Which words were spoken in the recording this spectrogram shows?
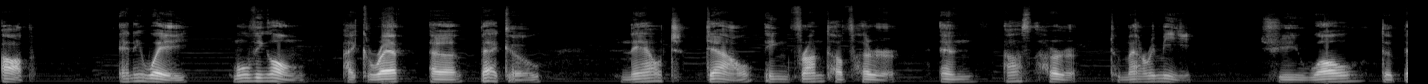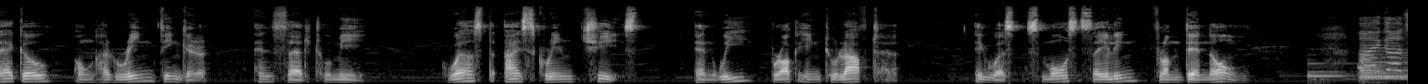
up. Anyway, moving on, I grabbed a bagel, knelt down in front of her, and asked her to marry me. She wore the bagel on her ring finger and said to me, Where's the ice cream cheese? And we broke into laughter. It was smooth sailing from then on. I got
